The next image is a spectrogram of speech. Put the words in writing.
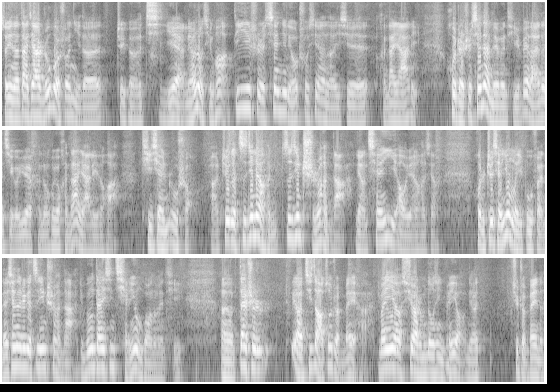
所以呢，大家如果说你的这个企业两种情况，第一是现金流出现了一些很大压力，或者是现在没问题，未来的几个月可能会有很大压力的话，提前入手啊，这个资金量很资金池很大，两千亿澳元好像，或者之前用了一部分，但现在这个资金池很大，就不用担心钱用光的问题，呃，但是要及早做准备哈，万一要需要什么东西你没有，你要去准备呢。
